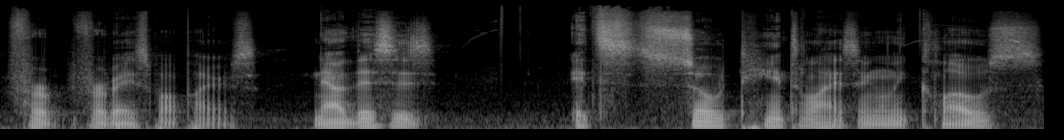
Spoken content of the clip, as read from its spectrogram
for for baseball players. Now this is it's so tantalizingly close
